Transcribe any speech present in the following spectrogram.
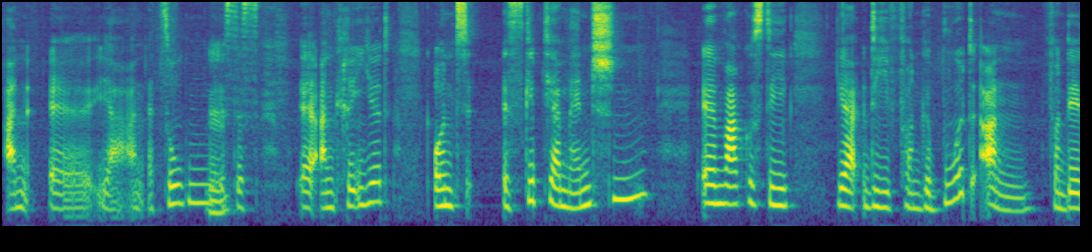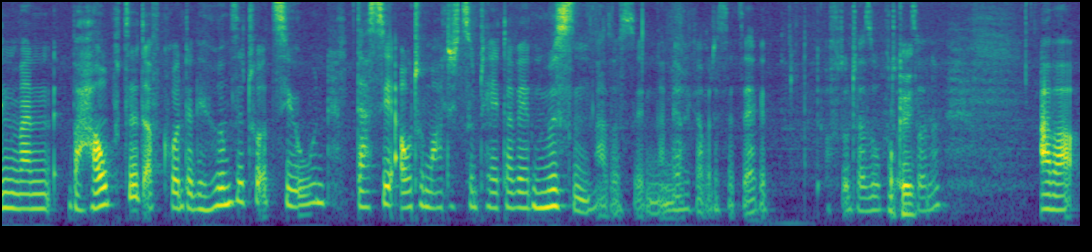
an, äh, ja, anerzogen? Mhm. Ist es äh, ankreiert? Und es gibt ja Menschen, äh, Markus, die ja, die von Geburt an, von denen man behauptet, aufgrund der Gehirnsituation, dass sie automatisch zum Täter werden müssen. Also in Amerika wird das jetzt sehr oft untersucht. Okay. So, ne? Aber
